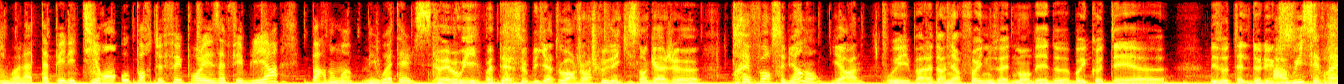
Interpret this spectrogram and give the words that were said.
Voilà, taper les tyrans au portefeuille pour les affaiblir. Pardon, mais what else? Ah, mais oui, Wattel, c'est obligatoire. Georges Clooney qui s'engage euh, très fort, c'est bien, non, Guéran Oui, bah la dernière fois, il nous avait demandé de boycotter euh, les hôtels de luxe. Ah oui, c'est vrai,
